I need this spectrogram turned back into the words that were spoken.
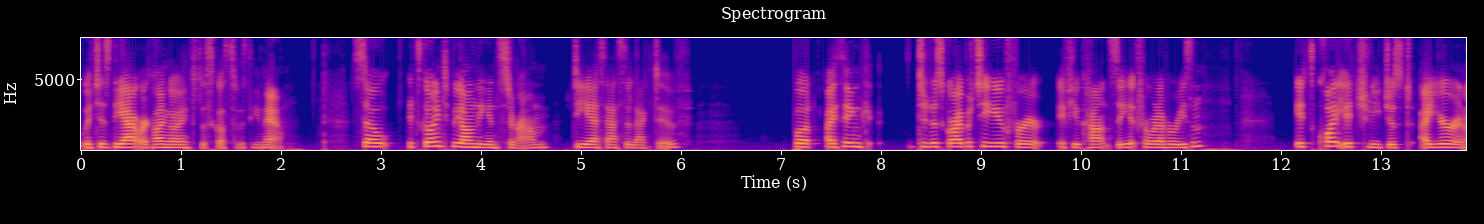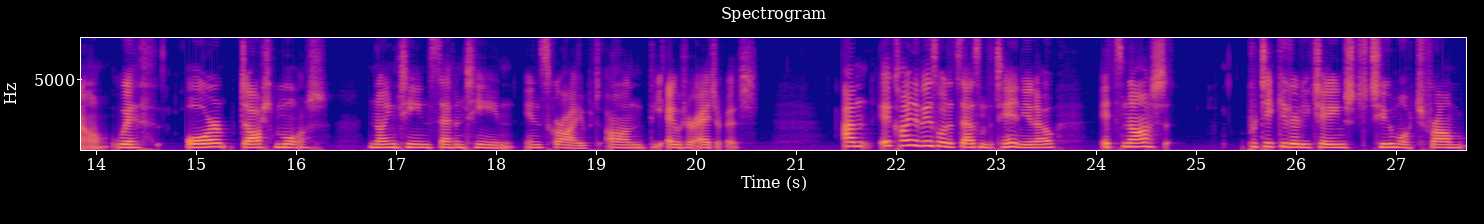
which is the artwork I'm going to discuss with you now. So it's going to be on the Instagram, DSS Elective. But I think to describe it to you for if you can't see it for whatever reason, it's quite literally just a urinal with R. Mutt 1917 inscribed on the outer edge of it. And it kind of is what it says in the tin, you know? It's not particularly changed too much from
